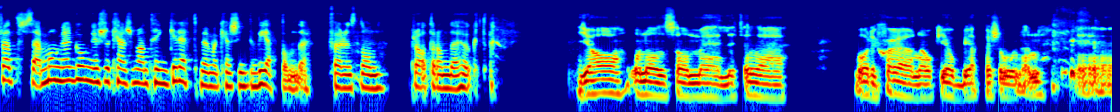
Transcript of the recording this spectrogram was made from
För att så här, många gånger så kanske man tänker rätt men man kanske inte vet om det förrän någon pratar om det högt. Ja, och någon som är lite den där både sköna och jobbiga personen. Eh,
